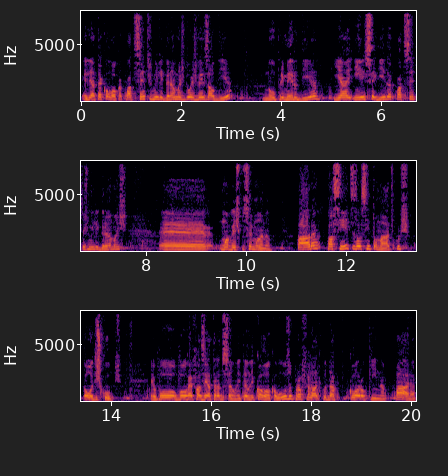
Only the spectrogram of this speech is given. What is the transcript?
Ele até coloca 400 miligramas duas vezes ao dia, no primeiro dia, e, aí, em seguida 400 miligramas é, uma vez por semana para pacientes assintomáticos, ou desculpe, eu vou, vou refazer a tradução. Então ele coloca o uso profilático da cloroquina para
